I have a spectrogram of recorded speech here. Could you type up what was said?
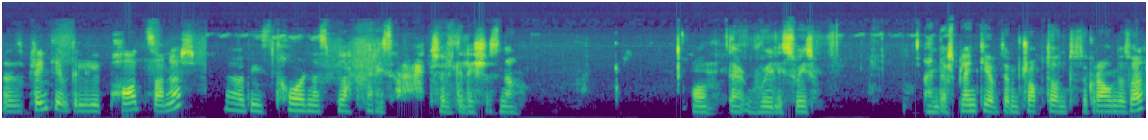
There's plenty of the little pods on it. Now these thornless blackberries are actually delicious now. Oh, they're really sweet. And there's plenty of them dropped onto the ground as well.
